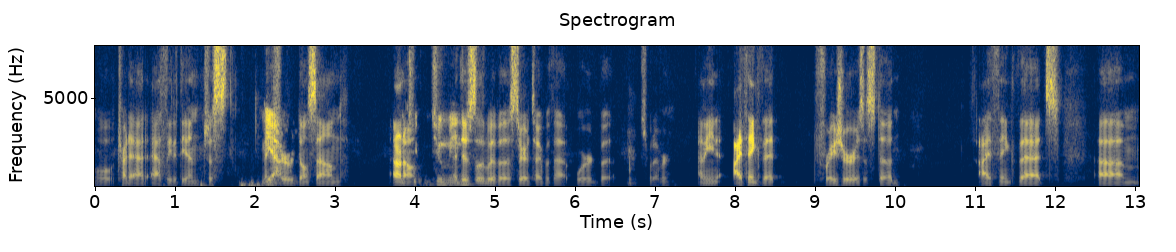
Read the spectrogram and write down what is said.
we'll try to add athlete at the end. Just make yeah. sure don't sound. I don't know. Too, too mean. There's a little bit of a stereotype with that word, but it's whatever. I mean, I think that Frazier is a stud. I think that um,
